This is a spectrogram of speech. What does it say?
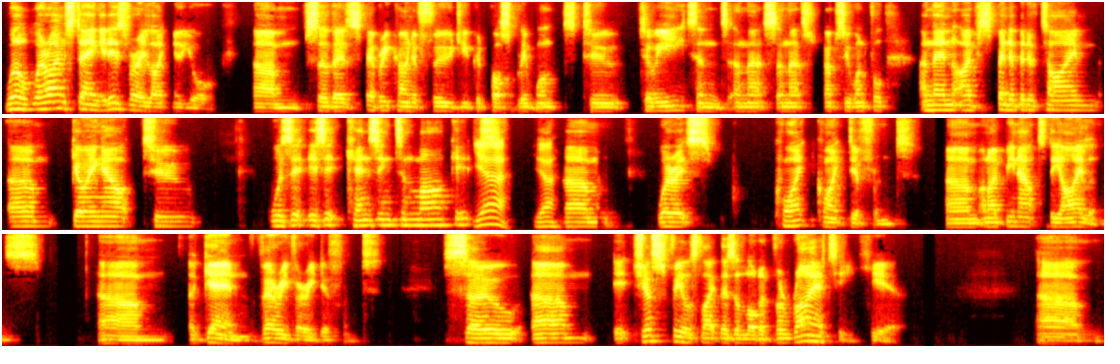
Well, where I'm staying, it is very like New York. Um, so there's every kind of food you could possibly want to to eat, and and that's and that's absolutely wonderful. And then I've spent a bit of time um, going out to was it is it Kensington Market? Yeah, yeah. Um, where it's quite quite different. Um, and I've been out to the islands. Um, again, very very different. So um, it just feels like there's a lot of variety here. Um,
